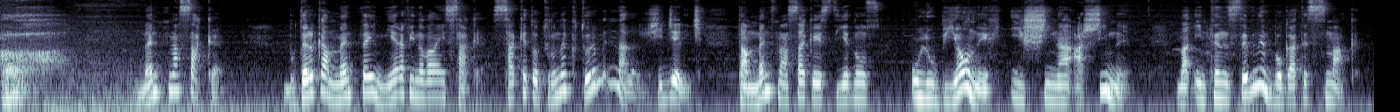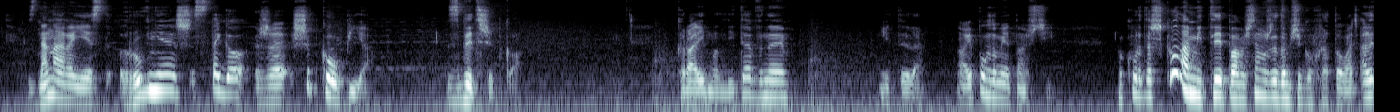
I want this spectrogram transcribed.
Oh. Mętna sake. Butelka mętnej, nierafinowanej sake. Sake to trunek, którym należy się dzielić. Ta mętna sake jest jedną z ulubionych Ishina Ashiny. Ma intensywny, bogaty smak. Znana jest również z tego, że szybko upija. Zbyt szybko. Koralik modlitewny. I tyle. No i punkt umiejętności. No kurde, szkoda mi typa, myślałem, że uda mi się go uratować, ale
